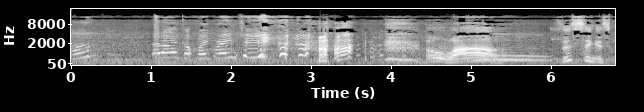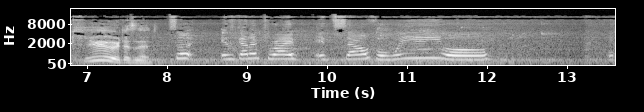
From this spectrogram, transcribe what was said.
Oh, and I got my green tea. oh wow. Mm. This thing is cute, isn't it? So it's gonna drive itself away or it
